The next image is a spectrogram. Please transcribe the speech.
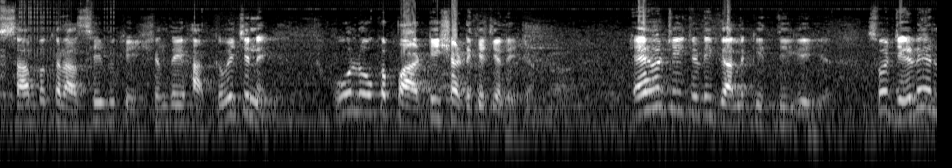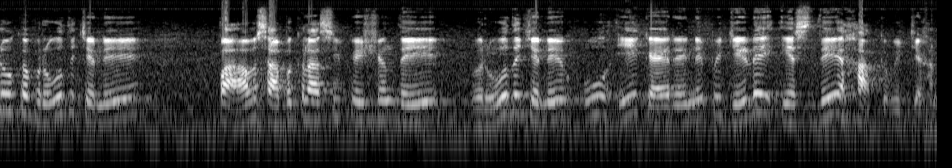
ਸਬ ਕਲਾਸੀਫਿਕੇਸ਼ਨ ਦੇ ਹੱਕ ਵਿੱਚ ਨੇ, ਉਹ ਲੋਕ ਪਾਰਟੀ ਛੱਡ ਕੇ ਚਲੇ ਜਾਣ। ਇਹੋ ਜਿਹੀ ਜਿਹੜੀ ਗੱਲ ਕੀਤੀ ਗਈ ਹੈ। ਸੋ ਜਿਹੜੇ ਲੋਕ ਵਿਰੋਧ 'ਚ ਨੇ, ਭਾਵ ਸਬ ਕਲਾਸੀਫਿਕੇਸ਼ਨ ਦੇ ਵਿਰੋਧ 'ਚ ਨੇ, ਉਹ ਇਹ ਕਹਿ ਰਹੇ ਨੇ ਵੀ ਜਿਹੜੇ ਇਸ ਦੇ ਹੱਕ ਵਿੱਚ ਹਨ।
